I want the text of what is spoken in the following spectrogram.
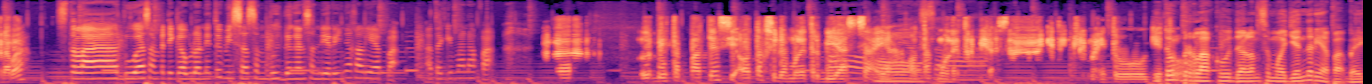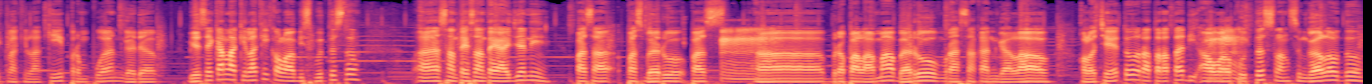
kenapa? Setelah 2 sampai 3 bulan itu bisa sembuh dengan sendirinya kali ya, Pak? Atau gimana, Pak? Lebih tepatnya si otak sudah mulai terbiasa Oh, ya, oh. otak mulai terbiasa gitu terima itu gitu. Itu berlaku dalam semua gender ya pak, baik laki-laki, perempuan, nggak ada. Biasanya kan laki-laki kalau habis putus tuh eh, santai-santai aja nih. Pas pas baru pas Hmm. eh, berapa lama baru merasakan galau. Kalau cewek tuh rata-rata di awal Hmm. putus langsung galau tuh.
